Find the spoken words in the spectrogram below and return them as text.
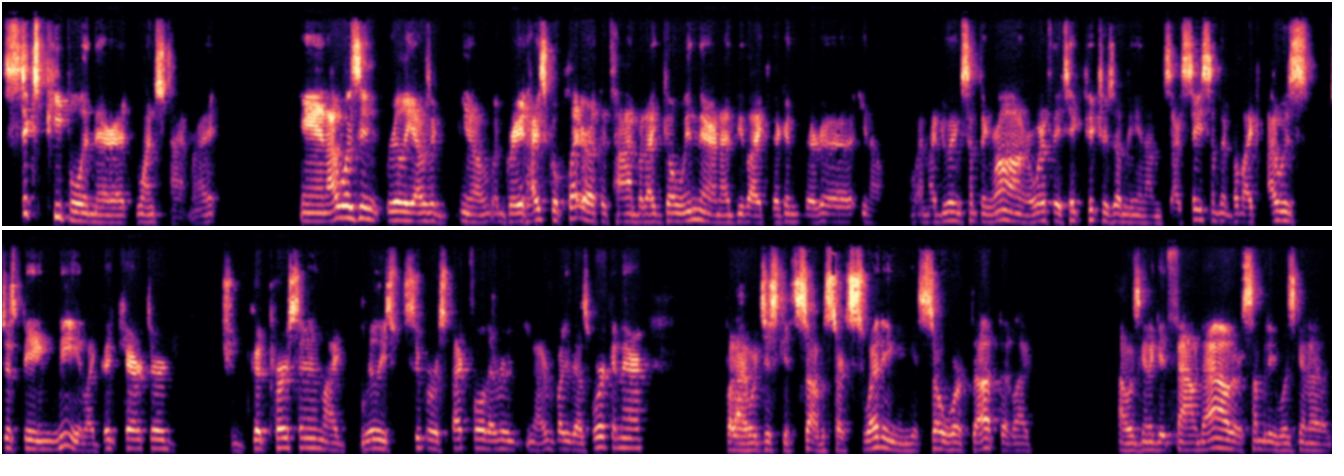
six people in there at lunchtime, right? And I wasn't really, I was a you know a great high school player at the time, but I'd go in there and I'd be like, they're gonna, they're gonna, you know, am I doing something wrong? Or what if they take pictures of me and I'm, I say something, but like I was just being me, like good character, good person, like really super respectful to every, you know, everybody that's working there. But I would just get so I would start sweating and get so worked up that like I was going to get found out or somebody was going to,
